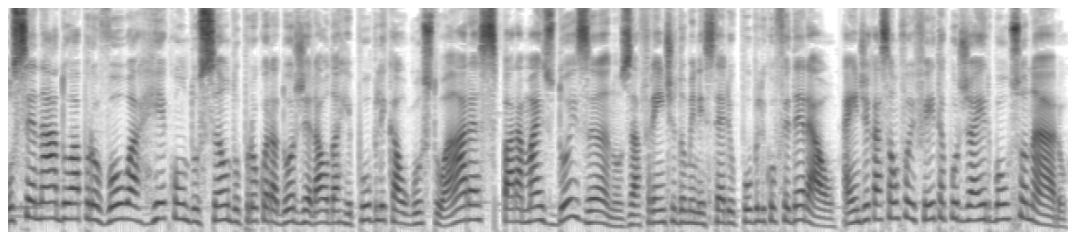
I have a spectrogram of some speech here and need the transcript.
O Senado aprovou a recondução do Procurador-Geral da República, Augusto Aras, para mais dois anos à frente do Ministério Público Federal. A indicação foi feita por Jair Bolsonaro.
